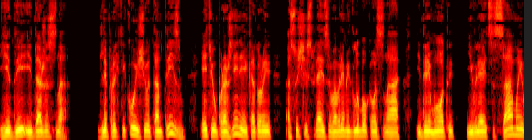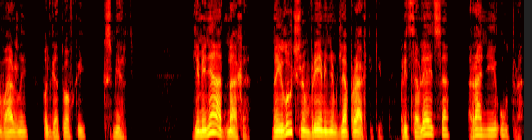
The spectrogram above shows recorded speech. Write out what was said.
еды и даже сна. Для практикующего тантризм эти упражнения, которые осуществляются во время глубокого сна и дремоты, являются самой важной подготовкой к смерти. Для меня, однако, наилучшим временем для практики представляется раннее утро.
